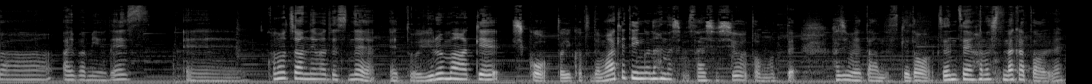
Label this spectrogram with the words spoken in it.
は、相葉美優です、えー、このチャンネルはですね、えっと、ゆるマーケ思考ということでマーケティングの話を最初しようと思って始めたんですけど全然話してなかったのでね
